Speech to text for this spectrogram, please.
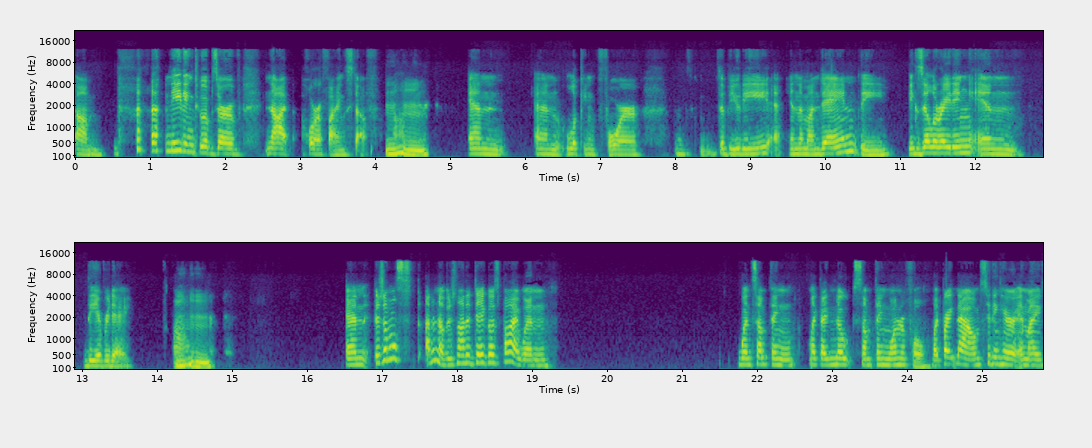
um, needing to observe not horrifying stuff. Um, hmm and and looking for the beauty in the mundane, the exhilarating in the everyday. Um, hmm and there's almost, I don't know, there's not a day goes by when when something like I note something wonderful. Like right now, I'm sitting here in my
